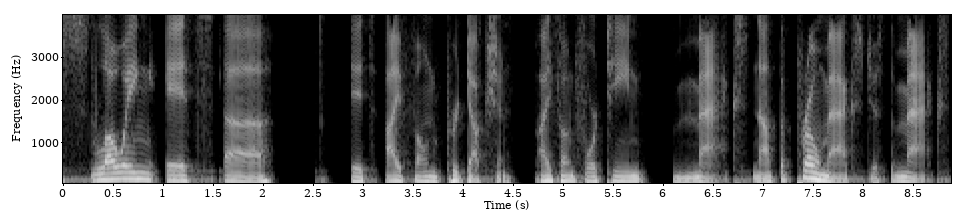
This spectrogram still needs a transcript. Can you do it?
slowing its uh, its iPhone production, iPhone 14 Max, not the Pro Max, just the Max.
